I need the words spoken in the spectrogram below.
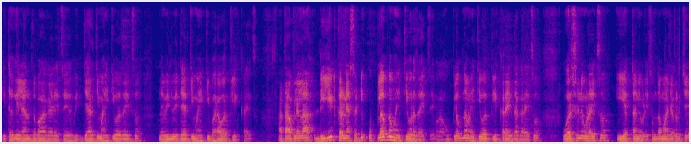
इथं गेल्यानंतर बघा काय करायचं विद्यार्थी माहितीवर जायचं. नवीन विद्यार्थी माहिती भरावर क्लिक करायचं. आता आपल्याला डिलीट करण्यासाठी उपलब्ध माहितीवर जायचं आहे बघा उपलब्ध माहितीवर क्लिक करा एकदा करायचं. वर्ष निवडायचं इयत्ता निवडायचं. समजा माझ्याकडचे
